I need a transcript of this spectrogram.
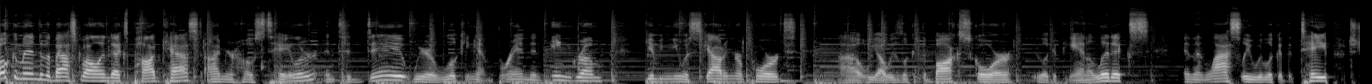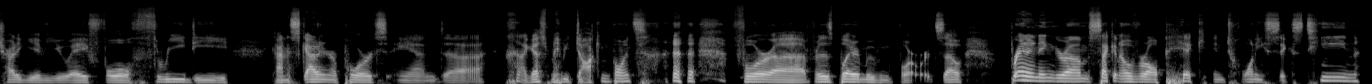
Welcome into the Basketball Index podcast. I'm your host, Taylor, and today we are looking at Brandon Ingram, giving you a scouting report. Uh, we always look at the box score, we look at the analytics, and then lastly, we look at the tape to try to give you a full 3D kind of scouting report and uh, I guess maybe docking points for uh, for this player moving forward. So Brandon Ingram, second overall pick in 2016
